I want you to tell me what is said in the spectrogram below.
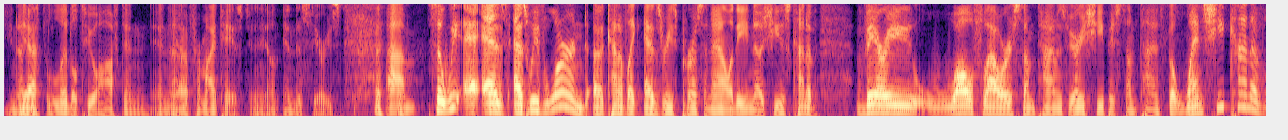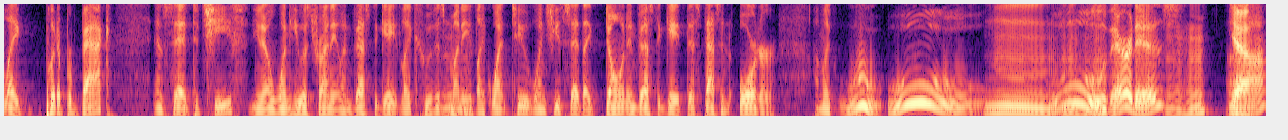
you know, Yeah. just a little too often, and uh, for my taste, you know, in this series. um, so we, as as we've learned, uh, kind of like Ezri's personality, you know, she's kind of very wallflower, sometimes very sheepish, sometimes. But when she kind of like put up her back and said to Chief, you know, when he was trying to investigate like who this money mm-hmm. like went to, when she said like don't investigate this, that's an order. I'm like, ooh, ooh, mm-hmm. ooh, there it is. Mm-hmm. Uh-huh. Yeah, Uh-huh.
